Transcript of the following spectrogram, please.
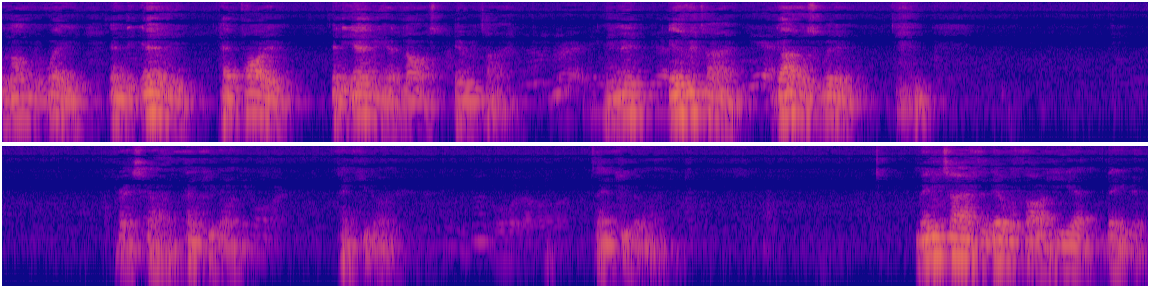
along the way, and the enemy had parted, and the enemy had lost every time. Right. Amen. Yeah. Every time. Yes. God was with him. Praise God. Thank you, Lord. Thank you, Lord. Thank you, Lord. Many times the devil thought he had David,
